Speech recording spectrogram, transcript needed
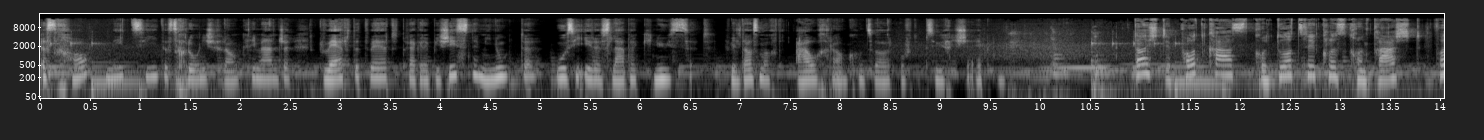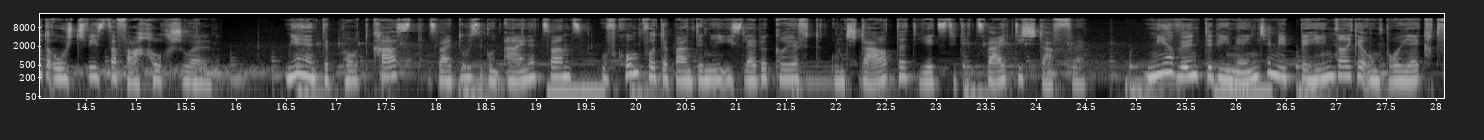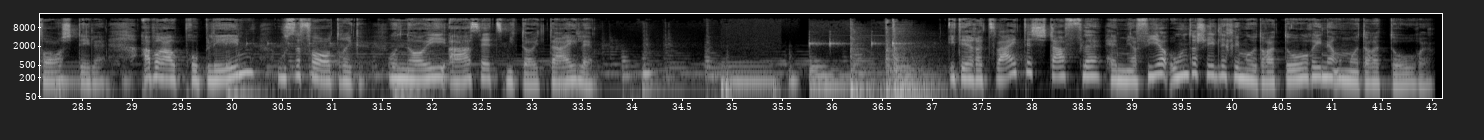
Es kann nicht sein, dass chronisch kranke Menschen gewertet werden wegen einer beschissenen Minute, wo sie ihr Leben geniessen. Weil das macht auch krank, und zwar auf der psychischen Ebene. Das ist der Podcast Kulturzyklus Kontrast von der Ostschweizer Fachhochschule. Wir haben den Podcast 2021 aufgrund der Pandemie ins Leben gerufen und startet jetzt in die zweite Staffel. Wir wollen dabei Menschen mit Behinderungen und Projekten vorstellen, aber auch Probleme, Herausforderungen und neue Ansätze mit euch teilen. In dieser zweiten Staffel haben wir vier unterschiedliche Moderatorinnen und Moderatoren.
